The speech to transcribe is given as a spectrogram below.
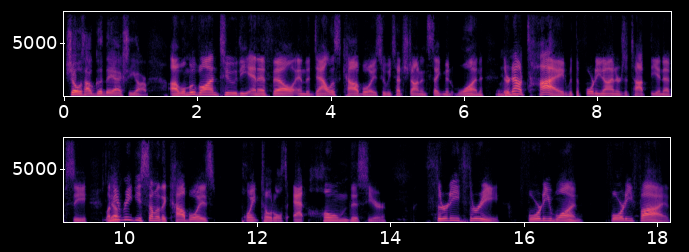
shows how good they actually are. Uh, we'll move on to the NFL and the Dallas Cowboys, who we touched on in segment one. Mm-hmm. They're now tied with the 49ers atop the NFC. Let yep. me read you some of the Cowboys' point totals at home this year 33, 41, 45,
